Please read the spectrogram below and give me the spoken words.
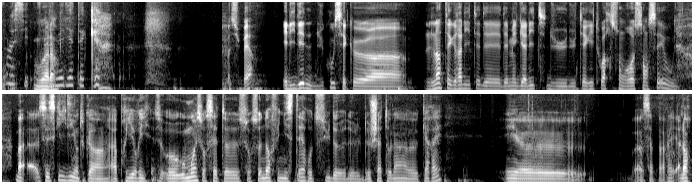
sur le site voilà. de la médiathèque. Bah, super. Et l'idée, du coup, c'est que euh, l'intégralité des, des, mégalithes du, du, territoire sont recensés ou... bah, C'est ce qu'il dit, en tout cas, hein, a priori. Au, au, moins sur, cette, sur ce nord Finistère, au-dessus de, de, de Châtelain-Carré. Et euh, bah, ça paraît. Alors,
